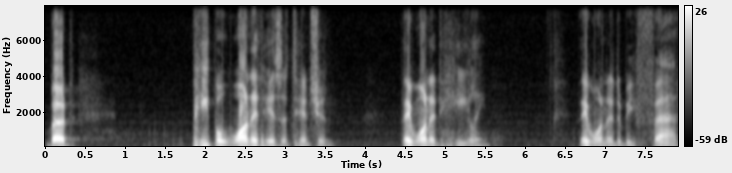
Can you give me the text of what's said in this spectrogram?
But people wanted his attention, they wanted healing, they wanted to be fed,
